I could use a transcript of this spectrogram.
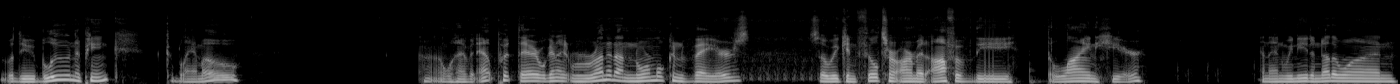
We'll do blue and a pink. Kablamo. Uh, we'll have an output there. We're going to run it on normal conveyors so we can filter arm it off of the the line here. And then we need another one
